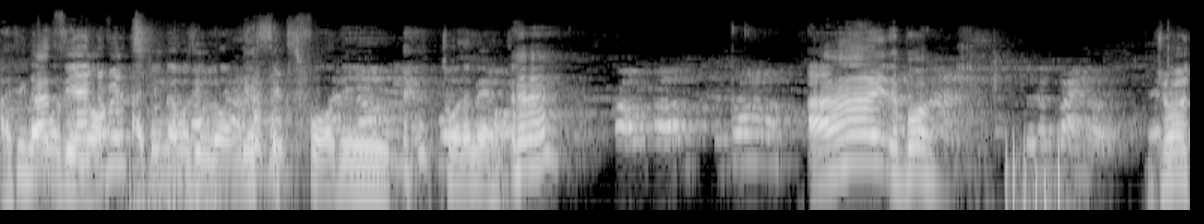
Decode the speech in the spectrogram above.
I think that That's was the the long. I think that was the longest six for the tournament. Out of the tournament Aye, the ball. to the final. George,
